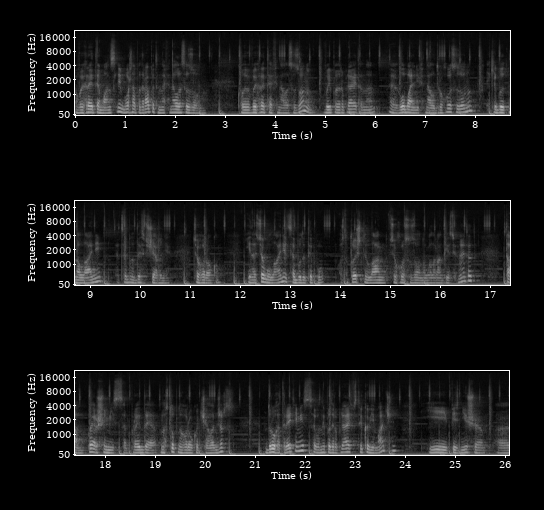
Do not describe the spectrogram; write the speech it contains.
виграєте манслі, можна потрапити на фінали сезону. Коли ви виграєте фінали сезону, ви потрапляєте на е, глобальний фінал другого сезону, який буде на лані, це буде десь в червні цього року. І на цьому лані це буде типу остаточний лан всього сезону Valorant East United. Там перше місце пройде наступного року Challengers, друге, третє місце вони потрапляють в стикові матчі. І пізніше, е,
